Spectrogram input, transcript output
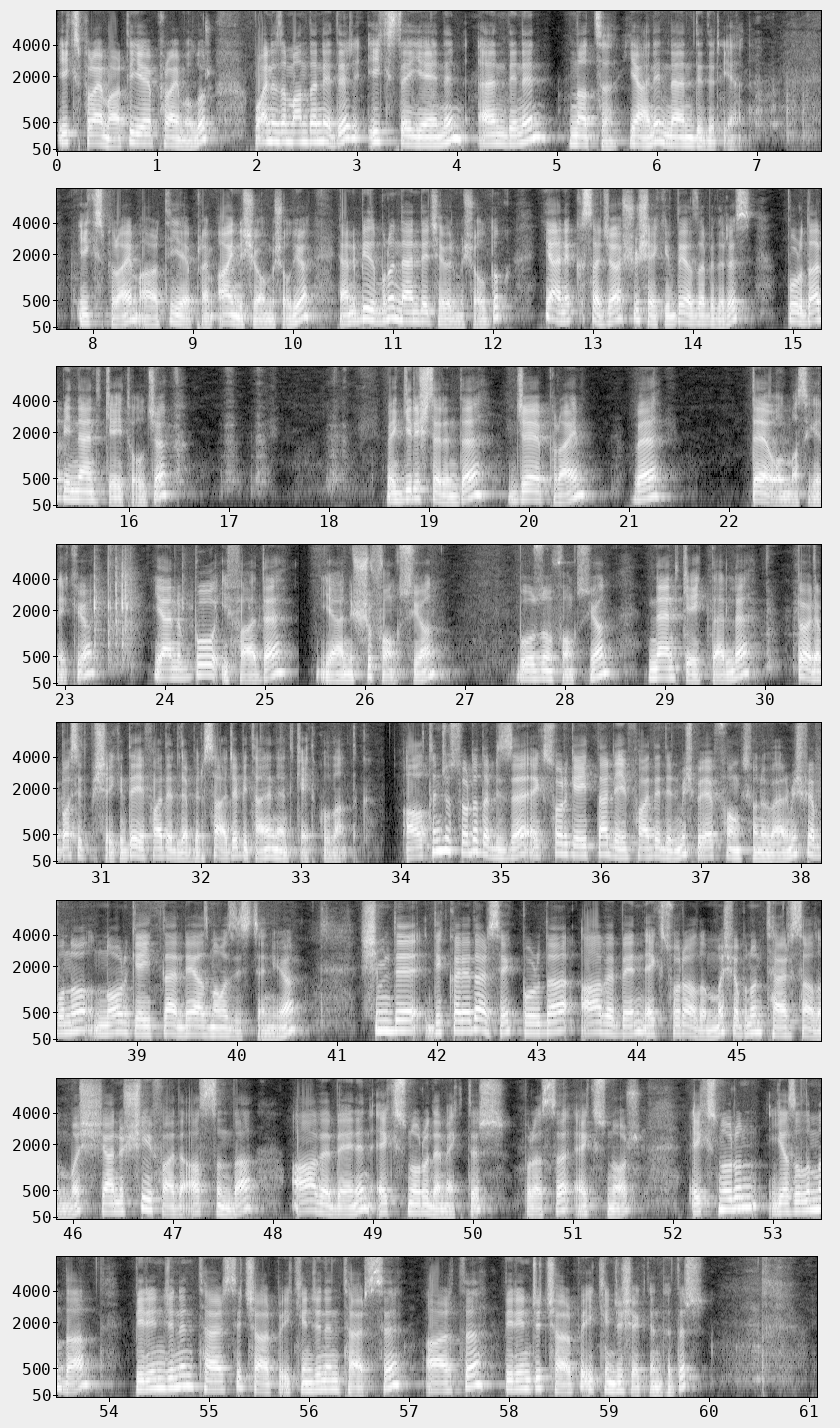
x prime artı y prime olur. Bu aynı zamanda nedir? x de y'nin end'inin NOT'ı yani NAND'idir yani. X prime artı y prime aynı şey olmuş oluyor. Yani biz bunu NAND'e çevirmiş olduk. Yani kısaca şu şekilde yazabiliriz. Burada bir NAND gate olacak. Ve girişlerinde C prime ve D olması gerekiyor. Yani bu ifade yani şu fonksiyon bu uzun fonksiyon NAND gate'lerle böyle basit bir şekilde ifade edilebilir. Sadece bir tane NAND gate kullandık. Altıncı soruda da bize XOR gate'lerle ifade edilmiş bir f fonksiyonu vermiş ve bunu NOR gate'lerle yazmamız isteniyor. Şimdi dikkat edersek burada A ve B'nin XOR'u alınmış ve bunun tersi alınmış. Yani şu ifade aslında A ve B'nin XNOR'u demektir. Burası XNOR. XNOR'un yazılımı da birincinin tersi çarpı ikincinin tersi artı birinci çarpı ikinci şeklindedir.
